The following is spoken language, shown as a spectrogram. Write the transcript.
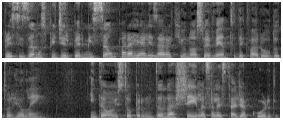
Precisamos pedir permissão para realizar aqui o nosso evento, declarou o Dr. Heulen. Então eu estou perguntando a Sheila se ela está de acordo.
